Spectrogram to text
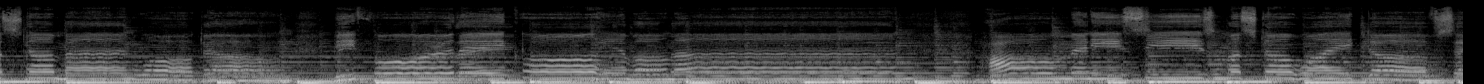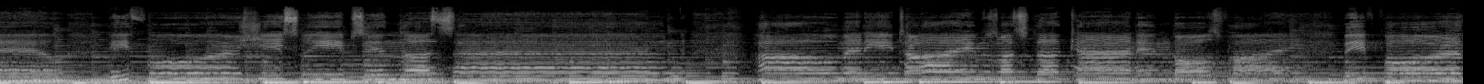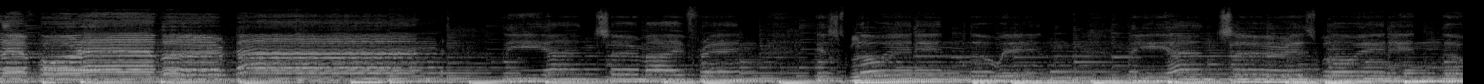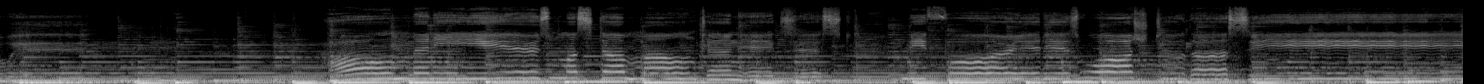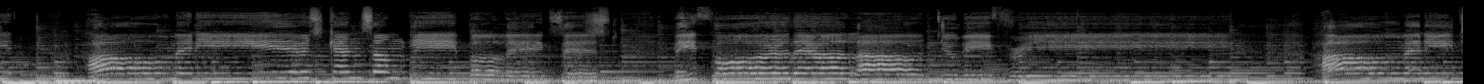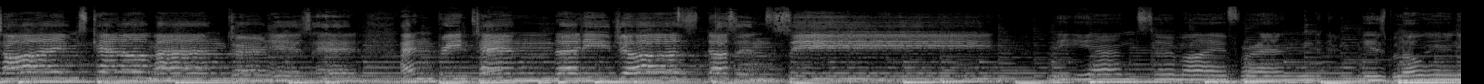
Must a man walk down before they call him a man? How many seas must a white dove sail before she sleeps in the sand? Blowing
